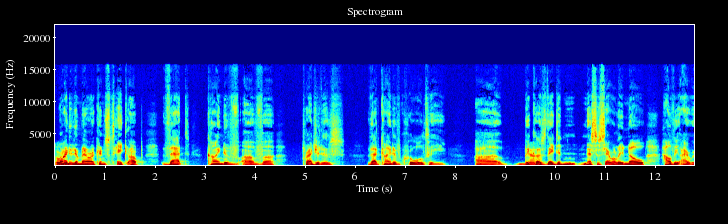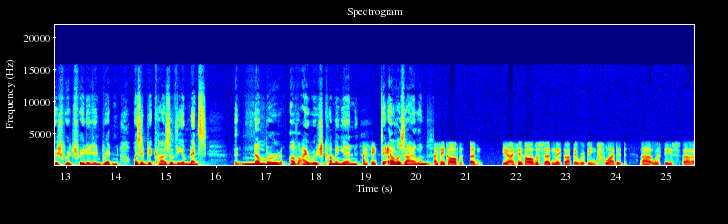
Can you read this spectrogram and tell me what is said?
Why of- did Americans take up that kind of of uh, prejudice, that kind of cruelty? Because they didn't necessarily know how the Irish were treated in Britain. Was it because of the immense number of Irish coming in I think to. Ellis Island? I think all of a sudden, yeah, I think all of a sudden they thought they were being flooded uh, with these uh,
